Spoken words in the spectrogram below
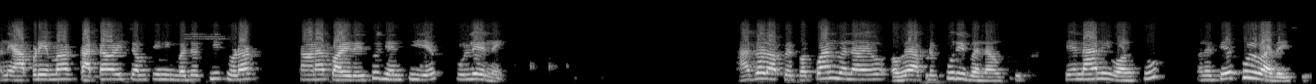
અને આપણે એમાં કાંટાવાળી ચમચીની મદદથી થોડાક કાણા પાડી દઈશું જેનાથી એ ફૂલે નહીં. આગળ આપણે પકવાન બનાવ્યો, હવે આપણે પૂરી બનાવશું. તે નાની વણશું અને તે ફૂલવા દઈશું.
